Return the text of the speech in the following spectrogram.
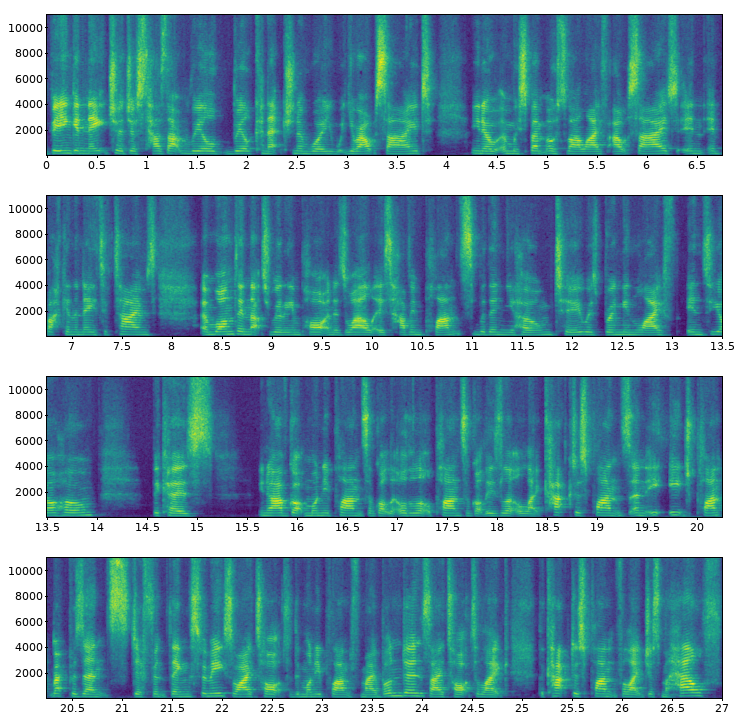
being in nature just has that real real connection of where you, are outside you know and we spent most of our life outside in, in back in the native times and one thing that's really important as well is having plants within your home too is bringing life into your home because you know i've got money plants i've got other little plants i've got these little like cactus plants and e- each plant represents different things for me. So i talk to the money plant for my abundance i talk to like the cactus plant for like just my health.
